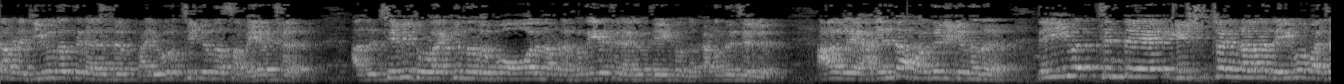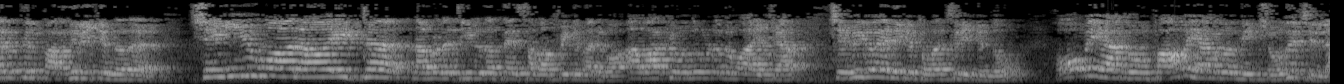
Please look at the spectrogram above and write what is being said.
നമ്മുടെ ജീവിതത്തിനകത്ത് പരിവർത്തിക്കുന്ന സമയത്ത് അത് ചെവി തുളയ്ക്കുന്നത് പോലെ നമ്മുടെ ഹൃദയത്തിനകത്തേക്ക് ഒന്ന് കടന്നു ചെല്ലും. അതല്ലേ എന്താ പറഞ്ഞിരിക്കുന്നത്? ദൈവത്തിന്റെ ഇഷ്ടങ്ങൾ ദൈവവചനത്തിൽ പറഞ്ഞിരിക്കുന്നത് ചെയ്യുവാനായിട്ട് നമ്മുടെ ജീവിതത്തെ സമർപ്പിക്കുന്ന അനുഭവം. ആ വാക്യം ഒന്നുകൂടെ ഒന്ന് വായിക്കാം. ചെവികളെ എനിക്ക് തുളച്ചിരിക്കുന്നു. ഹോമയാകവും പാമയാകവും നീ ചോദിച്ചില്ല.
